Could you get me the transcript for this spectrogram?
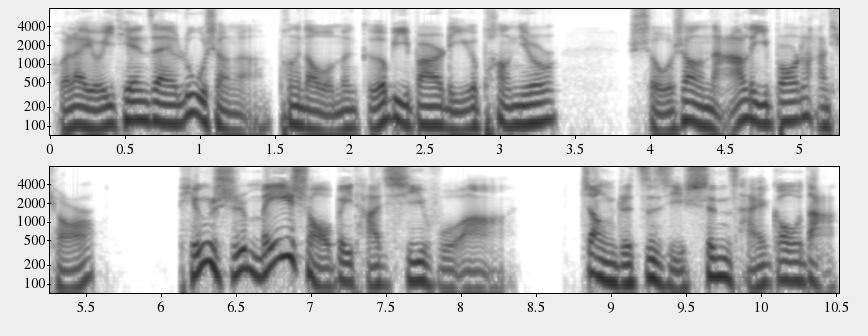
回来有一天在路上啊，碰到我们隔壁班的一个胖妞，手上拿了一包辣条。平时没少被她欺负啊，仗着自己身材高大，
